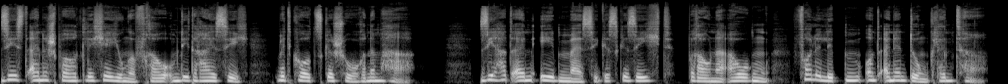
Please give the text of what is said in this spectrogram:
Sie ist eine sportliche junge Frau um die 30 mit kurz geschorenem Haar. Sie hat ein ebenmäßiges Gesicht, braune Augen, volle Lippen und einen dunklen Teint.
